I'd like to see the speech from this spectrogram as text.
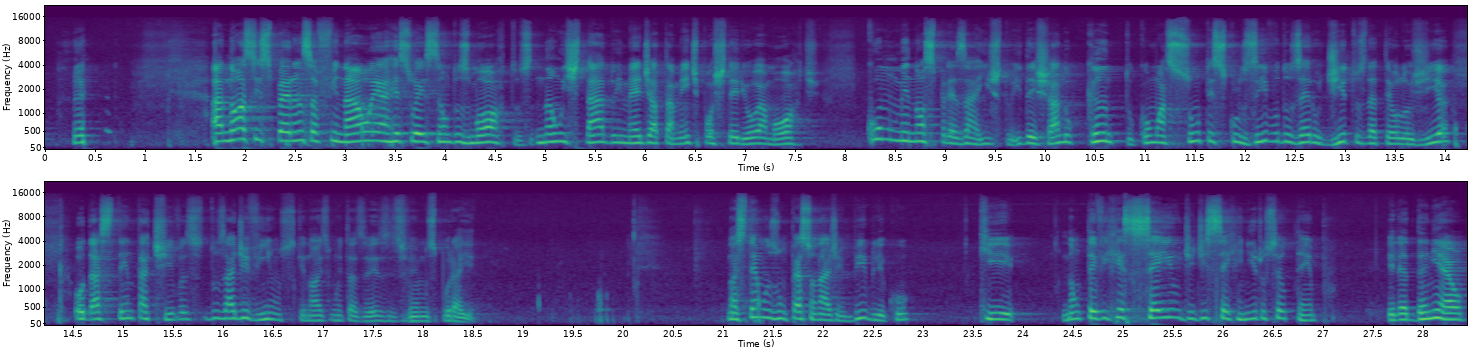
A nossa esperança final é a ressurreição dos mortos, não o estado imediatamente posterior à morte. Como menosprezar isto e deixar no canto como assunto exclusivo dos eruditos da teologia ou das tentativas dos adivinhos que nós muitas vezes vemos por aí? Nós temos um personagem bíblico que não teve receio de discernir o seu tempo. Ele é Daniel.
